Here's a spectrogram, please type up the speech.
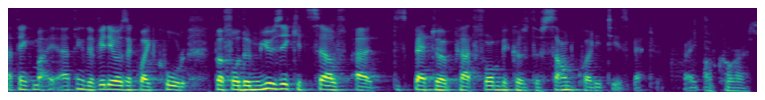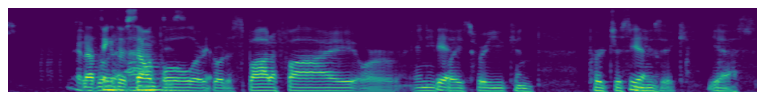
I think my, I think the videos are quite cool. But for the music itself, uh, it's better platform because the sound quality is better, right? Of course. And So I think the sound Apple is, or yeah. go to Spotify or any Yeah. place where you can purchase Yeah. music. Yes.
